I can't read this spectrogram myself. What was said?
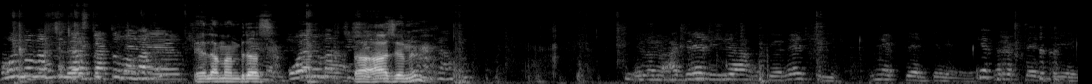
Oymamak için nasıl tuttuğuma bak. Eleman biraz Oymamak için daha şey- acemi. Her şeyi şeyi. Böreklerde.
